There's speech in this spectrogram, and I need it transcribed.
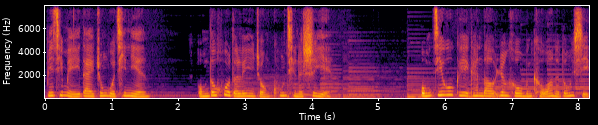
比起每一代中国青年，我们都获得了一种空前的视野。我们几乎可以看到任何我们渴望的东西。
